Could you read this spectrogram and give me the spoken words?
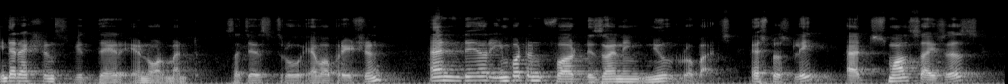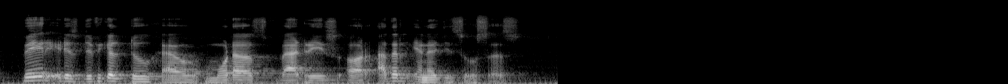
interactions with their environment, such as through evaporation, and they are important for designing new robots, especially at small sizes where it is difficult to have motors, batteries, or other energy sources.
